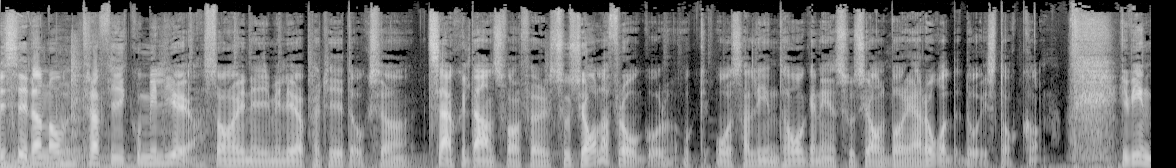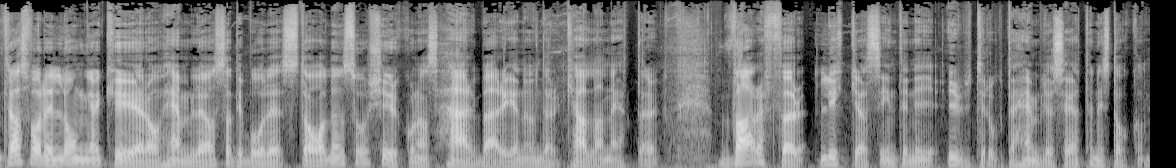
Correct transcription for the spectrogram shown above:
Vid sidan av trafik och miljö så har ju ni i Miljöpartiet också ett särskilt ansvar för sociala frågor och Åsa Lindhagen är socialborgarråd då i Stockholm. I vintras var det långa köer av hemlösa till både stadens och kyrkornas härbergen under kalla nätter. Varför lyckas inte ni utrota hemlösheten i Stockholm?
